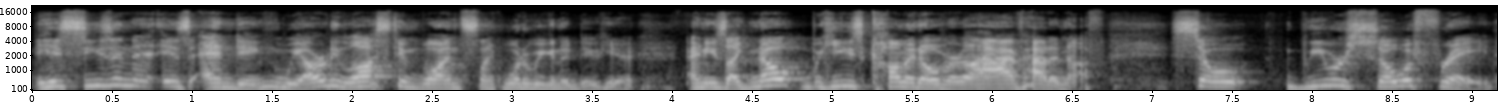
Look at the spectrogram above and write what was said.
his season is ending. We already lost him once. Like, what are we gonna do here? And he's like, nope, he's coming over. I've had enough. So we were so afraid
